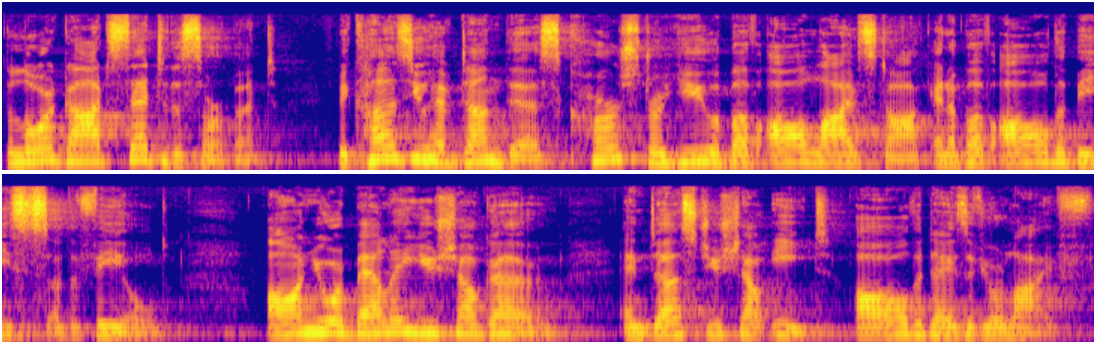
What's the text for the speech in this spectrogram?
The Lord God said to the serpent, because you have done this, cursed are you above all livestock and above all the beasts of the field. On your belly you shall go, and dust you shall eat all the days of your life.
